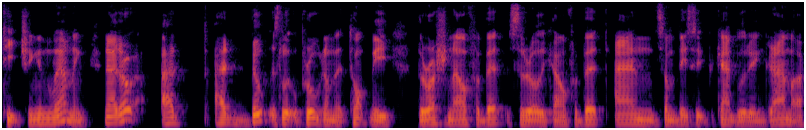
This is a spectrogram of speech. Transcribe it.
teaching and learning. Now, I I'd built this little program that taught me the Russian alphabet, Cyrillic alphabet, and some basic vocabulary and grammar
